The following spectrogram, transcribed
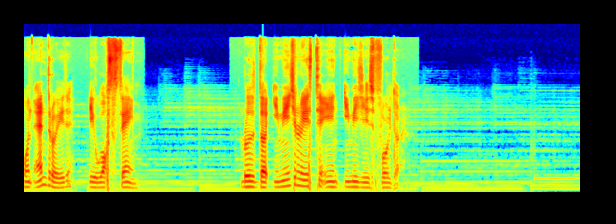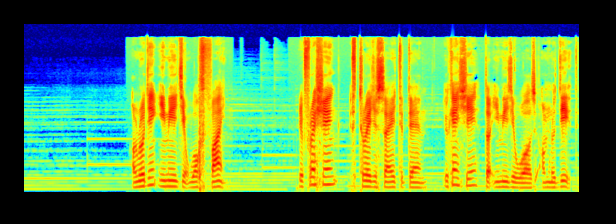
On Android, it works same. Load the image list in Images folder. Uploading image works fine. Refreshing storage site then you can see the image was uploaded.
